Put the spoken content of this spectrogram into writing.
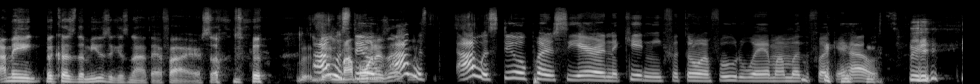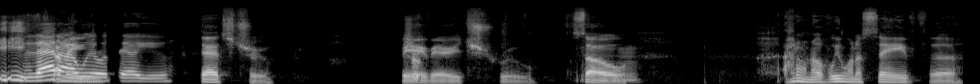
I mean, because the music is not that fire. So th- I was still, point is I was, I would still punch Sierra in the kidney for throwing food away in my motherfucking house. That I, I mean- will tell you. that's true. Very, True. very true. So Mhm. I don't know if we want to save the.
